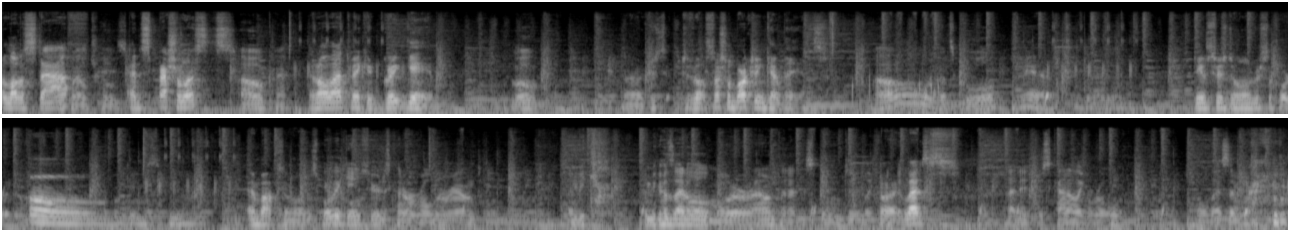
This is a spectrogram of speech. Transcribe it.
a lot of staff Well trains. and specialists Oh, okay. and all that to make a great game. Whoa. Uh, to to develop special marketing campaigns. Oh, that's cool. Yeah. That's a good idea. Is no longer supported. Oh. Poor GameSphere. Mbox no longer Yeah, the supported. Game just kind of rolled around. And because, and because I had a little motor around that I had to spin to like All make right, the let's. disc, that it just kind of like rolled, rolled as it were.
